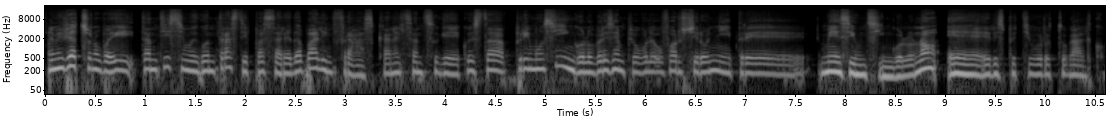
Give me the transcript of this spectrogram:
e mi piacciono poi tantissimo i contrasti e passare da palo in frasca, nel senso che questo primo singolo, per esempio, volevo far uscire ogni tre mesi un singolo, no? E il rispettivo rottocalco.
